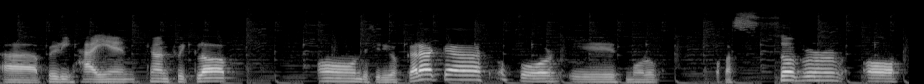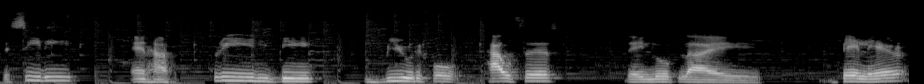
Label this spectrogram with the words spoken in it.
a pretty high-end country club on the city of Caracas. Of course, is more of of a suburb of the city and has pretty big, beautiful houses. They look like Bel Air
